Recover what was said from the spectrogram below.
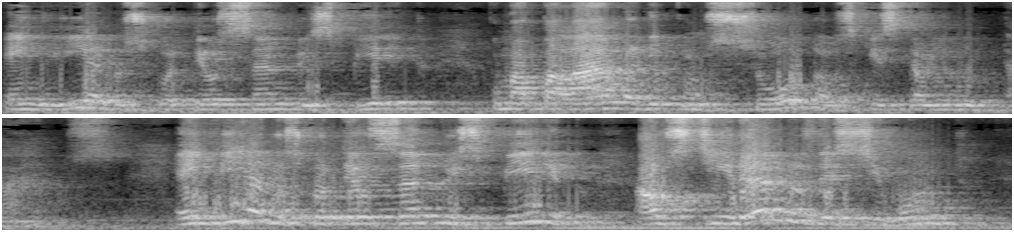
Envia-nos por teu Santo Espírito uma palavra de consolo aos que estão enlutados. Envia-nos por teu Santo Espírito aos tiranos deste mundo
